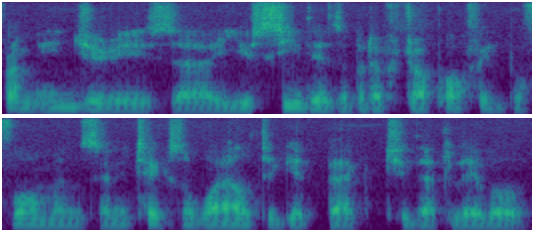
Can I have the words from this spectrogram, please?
from injuries, uh, you see there's a bit of drop off in performance, and it takes a while to get back to that level.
